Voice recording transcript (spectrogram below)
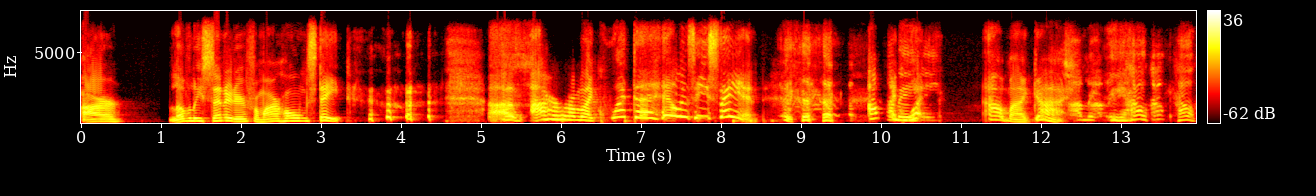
our lovely senator from our home state, I, I heard. I'm like, what the hell is he saying? I'm like, I mean, what? Oh my gosh! I mean, how how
